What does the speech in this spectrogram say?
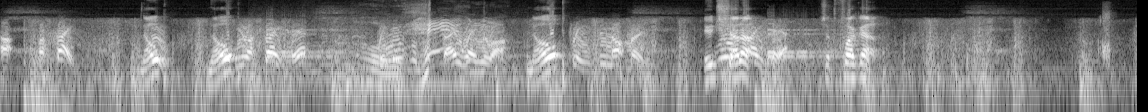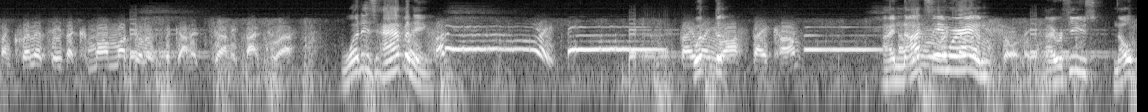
are, are safe. Nope. Nope. You are safe here. we need you to stay where you are. Nope. Please do not move. Dude, You shut are up. safe here. Shut the fuck up. Tranquility, the command module has begun its journey back to Earth. What is happening? Stay What the- are, stay calm. I'm and not staying where I am. shortly. I refuse. Nope,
